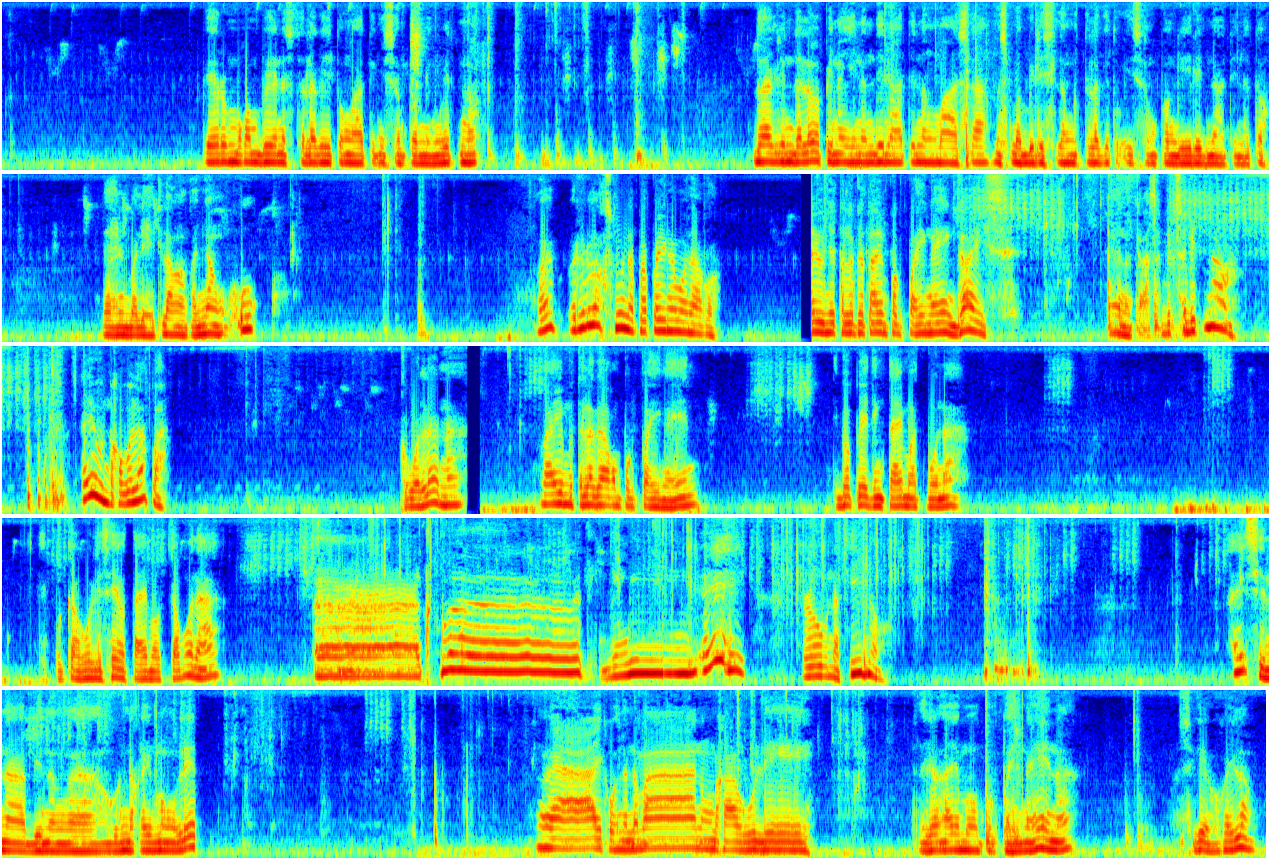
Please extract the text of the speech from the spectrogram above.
Pero mukhang buenas talaga itong ating isang pamingwit, no? Dahil yung dalawa, pinainan din natin ng masa. Mas mabilis lang talaga itong isang panggilid natin na to. Dahil maliit lang ang kanyang hook. Ay, relax muna, papahinga muna ako. Ayaw niya talaga tayong pagpahingayin, guys. Ayan, nagkasabit-sabit na. Ayun, nakawala pa. Kawalan ha. Ayaw mo talaga akong pagpahingahin. Di ba pwedeng time out muna? Eh, pagkahuli sa'yo, time out ka muna. Ah, takbo! Ding, ding, ding. Eh, row na sino? Ay, sinabi ng uh, huwag na kayo mangulit. Ay, ikaw na naman ang nakahuli. Talagang ayaw mo pagpahingahin, ha? Sige, okay lang.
